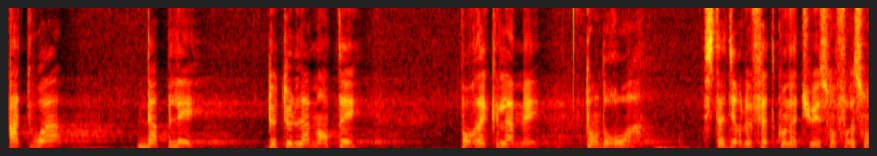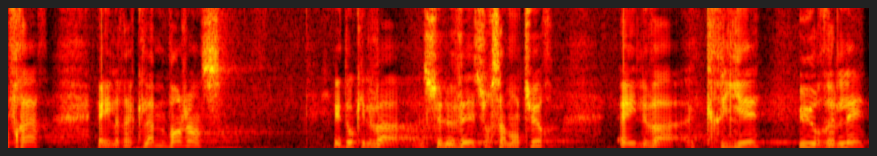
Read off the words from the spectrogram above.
À toi d'appeler, de te lamenter pour réclamer ton droit. C'est-à-dire le fait qu'on a tué son, son, frère et il réclame vengeance. Et donc il va se lever sur sa monture et il va crier, hurler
